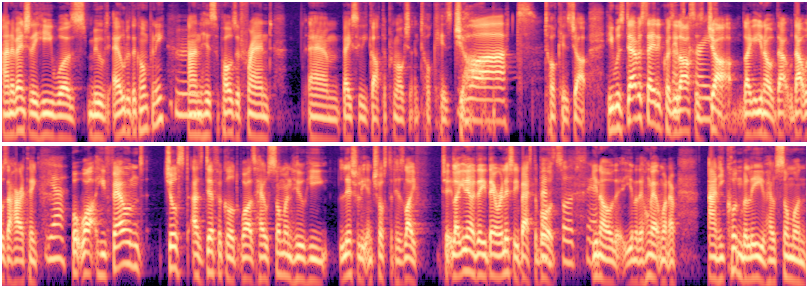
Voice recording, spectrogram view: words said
And eventually, he was moved out of the company, and his supposed friend um, basically got the promotion and took his job What? Took his job. He was devastated because he lost his job. Like you know that that was the hard thing. Yeah. But what he found just as difficult was how someone who he literally entrusted his life to, like you know they, they were literally best of Best buds. buds, yeah. You know the- you know they hung out and whatever, and he couldn't believe how someone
